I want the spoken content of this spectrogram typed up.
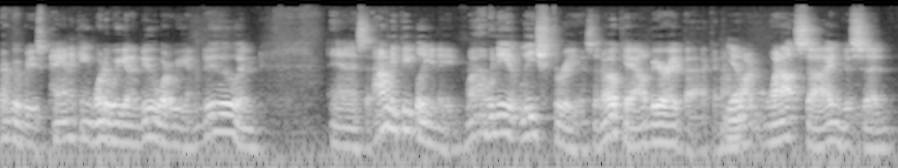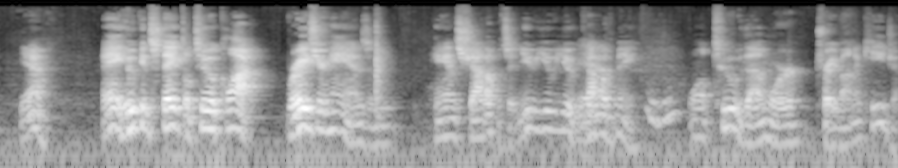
everybody's panicking. What are we going to do? What are we going to do? And and I said, "How many people you need?" Well, we need at least three. I said, "Okay, I'll be right back." And I Yep. went outside and just said, Yeah. "Hey, who can stay till two o'clock? Raise your hands." And hands shot up and said, "You, you, you, Yeah. come with me." Mhm. Well, two of them were Trayvon and Keyjohn,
